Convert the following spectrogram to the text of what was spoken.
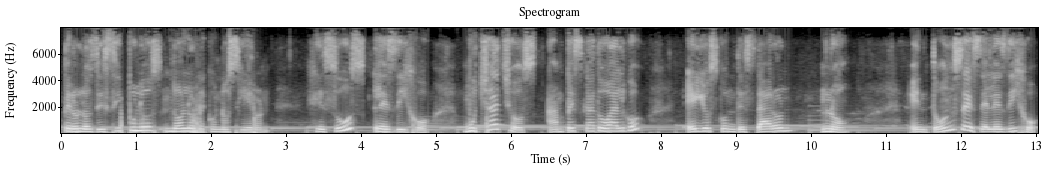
pero los discípulos no lo reconocieron. Jesús les dijo, Muchachos, ¿han pescado algo? Ellos contestaron, No. Entonces Él les dijo,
